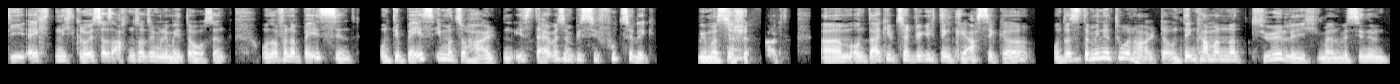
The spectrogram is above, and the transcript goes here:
die echt nicht größer als 28 mm hoch sind und auf einer Base sind. Und die Base immer zu halten, ist teilweise ein bisschen futzelig, wie man so ja. schön sagt. Ähm, und da gibt es halt wirklich den Klassiker, und das ist der Miniaturenhalter. Und den kann man natürlich, ich meine, wir sind, im,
